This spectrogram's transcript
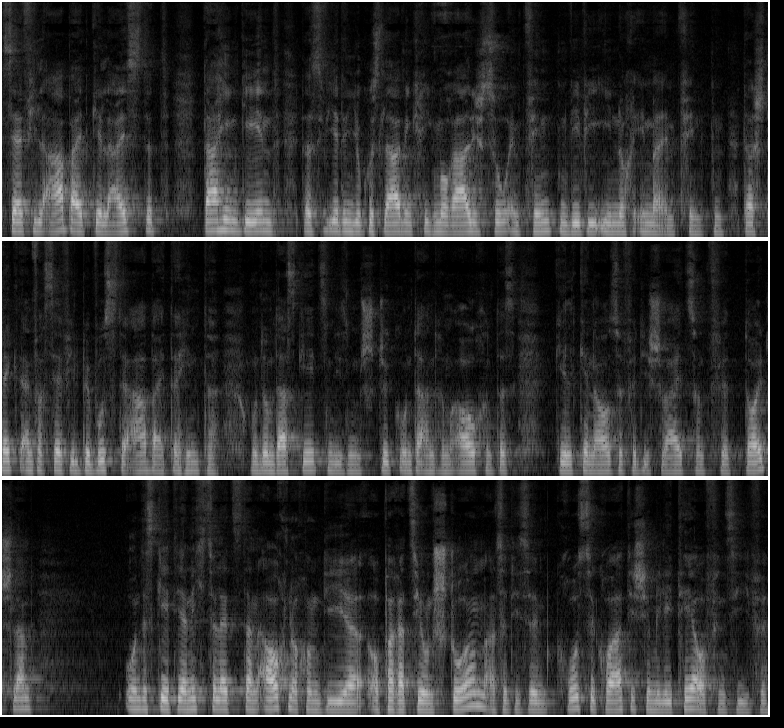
sehr viel Arbeit geleistet, dahingehend, dass wir den Jugoslawienkrieg moralisch so empfinden, wie wir ihn noch immer empfinden. Da steckt einfach sehr viel bewusste Arbeit dahinter. Und um das geht es in diesem Stück unter anderem auch. Und das gilt genauso für die Schweiz und für Deutschland. Und es geht ja nicht zuletzt dann auch noch um die äh, Operation Sturm, also diese große kroatische Militäroffensive,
